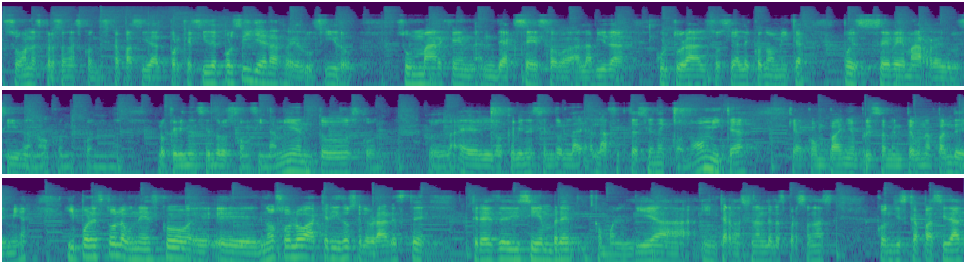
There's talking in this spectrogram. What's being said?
son las personas con discapacidad, porque si de por sí ya era reducido su margen de acceso a la vida cultural, social, económica, pues se ve más reducida, ¿no? Con, lo que vienen siendo los confinamientos, con lo que viene siendo la, afectación económica que acompaña precisamente a una pandemia. Y por esto la UNESCO eh, eh, no solo ha querido celebrar este 3 de diciembre como el Día Internacional de las Personas con Discapacidad,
